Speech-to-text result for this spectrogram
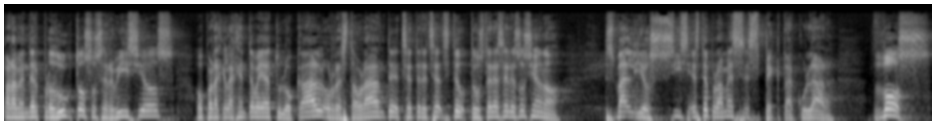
Para vender productos o servicios, o para que la gente vaya a tu local o restaurante, etcétera, etcétera. ¿Te gustaría hacer eso, sí o no? Es valiosísimo. Este programa es espectacular. Dos,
